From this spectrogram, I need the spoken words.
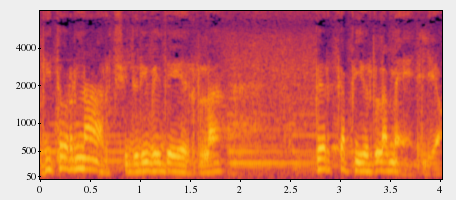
di tornarci, di rivederla per capirla meglio.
